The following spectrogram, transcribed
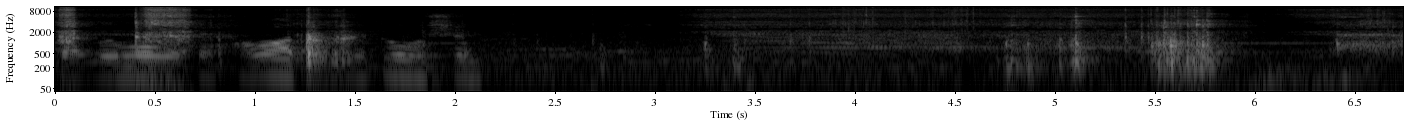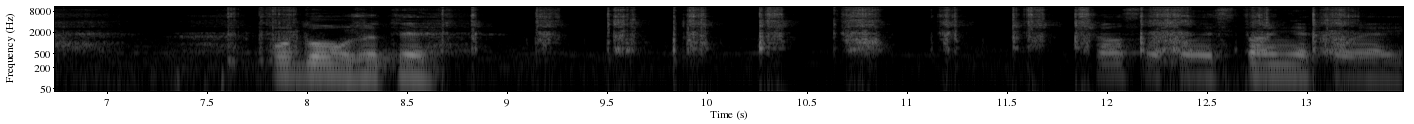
Так би мовити, лати для того, щоб подовжити час використання клею.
